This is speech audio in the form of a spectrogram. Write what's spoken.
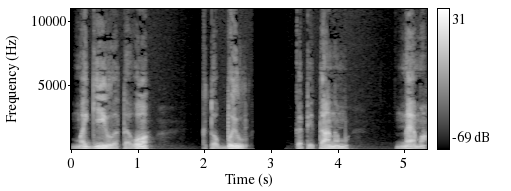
могила того, кто был капитаном Немо.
